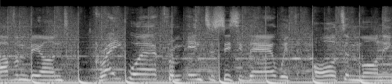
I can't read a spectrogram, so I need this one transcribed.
Above and Beyond. Great work from Intercity there with Autumn Morning.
